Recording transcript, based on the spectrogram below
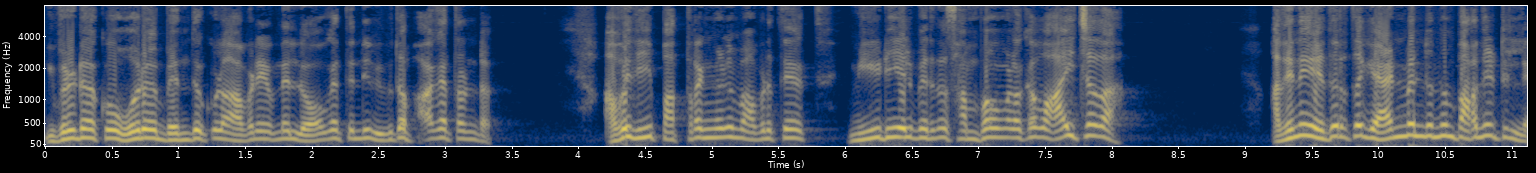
ഇവരുടെയൊക്കെ ഓരോ ബന്ധുക്കളും അവിടെ ഒന്ന് ലോകത്തിന്റെ വിവിധ ഭാഗത്തുണ്ട്. അവർ ഈ പത്രങ്ങളും അവിടുത്തെ മീഡിയയിൽ വരുന്ന സംഭവങ്ങളൊക്കെ വായിച്ചതാ. അതിനെ എതിർത്ത് ഗവൺമെന്റ് ഒന്നും പറഞ്ഞിട്ടില്ല.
